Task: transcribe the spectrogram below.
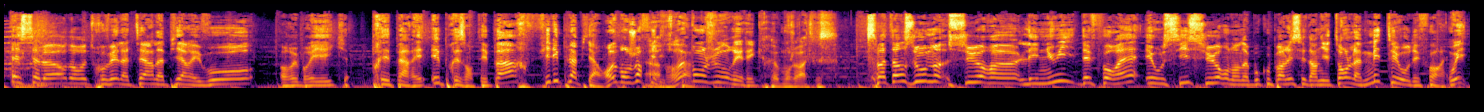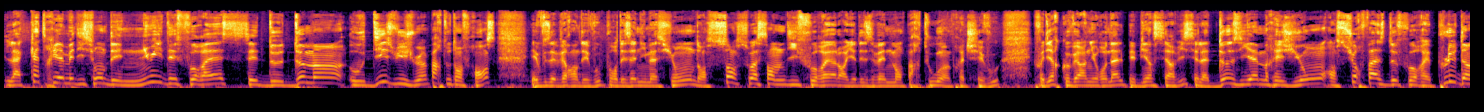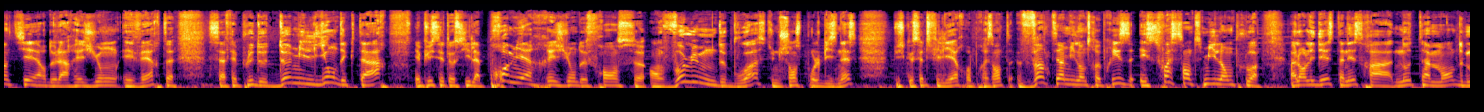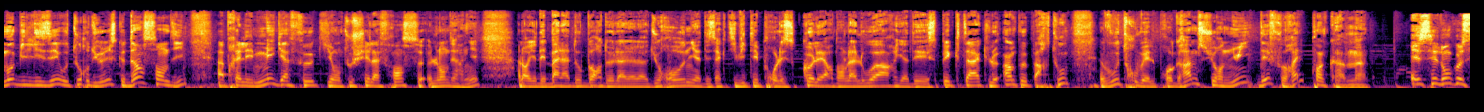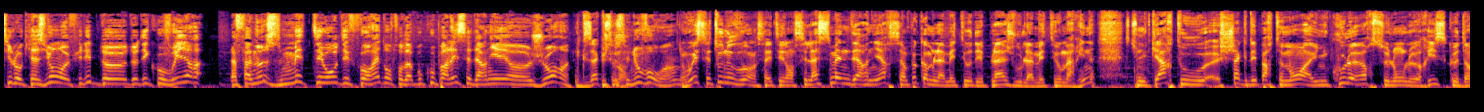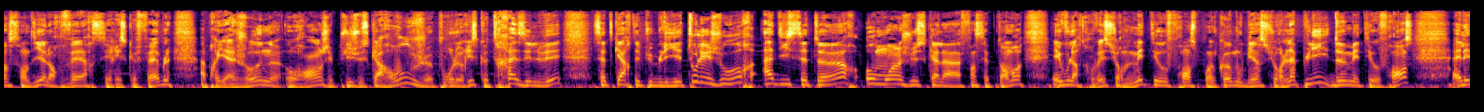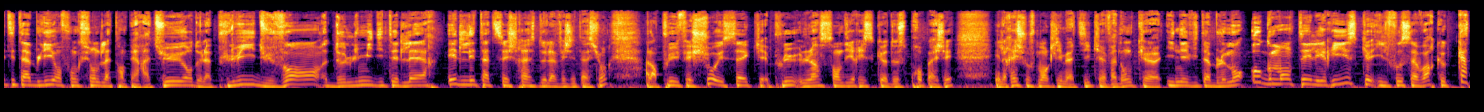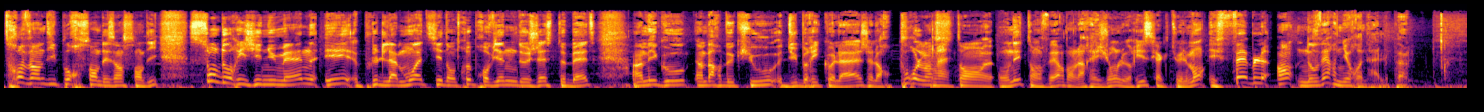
Et c'est l'heure de retrouver la Terre, la Pierre et vous. Rubrique préparée et présentée par Philippe Lapierre. Rebonjour Philippe. Rebonjour Eric, bonjour à tous. Ce matin, zoom sur euh, les nuits des forêts et aussi sur, on en a beaucoup parlé ces derniers temps, la météo des forêts. Oui, la quatrième édition des Nuits des forêts, c'est de demain au 18 juin partout en France. Et vous avez rendez-vous pour des animations dans 170 forêts. Alors il y a des événements partout, hein, près de chez vous. Il faut dire qu'Auvergne-Rhône-Alpes est bien servi. C'est la deuxième région en surface de forêt. Plus d'un tiers de la région est verte. Ça fait plus de 2 millions d'hectares. Et puis c'est aussi la première région de France en volume de bois. C'est une chance pour le business puisque cette filière représente 21 000 entreprises et 60 000 emplois. Alors l'idée cette année sera notamment de mobiliser autour du risque d'incendie après les méga feux qui ont touché la France l'an dernier. Alors il y a des balades au bord de la, du Rhône, il y a des activités pour les scolaires dans la Loire, il y a des spectacles un peu partout. Vous trouvez le programme sur nuitdesforêts.com. Et c'est donc aussi l'occasion, euh, Philippe, de, de découvrir la fameuse météo des forêts dont on a beaucoup parlé ces derniers euh, jours. Exactement. C'est nouveau, hein. Oui, c'est tout nouveau. Hein. Ça a été lancé la semaine dernière. C'est un peu comme la météo des plages ou la météo marine. C'est une carte où chaque département a une couleur selon le risque d'incendie. Alors vert, c'est risque faible. Après, il y a jaune, orange et puis jusqu'à rouge pour le risque très élevé. Cette carte est publiée tous les jours à 17h, au moins jusqu'à la fin septembre. Et vous la retrouvez sur météofrance.com ou bien sur l'appli de Météo France. Elle est établie en fonction de la température, de la pluie, du vent, de l'humidité de l'air et de l'état de sécheresse de la végétation. Alors plus il fait chaud et sec, plus l'incendie risque de se propager. Et le réchauffement climatique va donc euh, inévitablement augmenter les risques. Il faut savoir que 90% des incendies sont d'origine humaine et plus de la moitié d'entre eux proviennent de gestes bêtes. Un mégot, un barbecue, du bricolage. Alors pour l'instant, ouais. on est en vert dans la région. Le risque actuellement est faible en Auvergne-Rhône-Alpes.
